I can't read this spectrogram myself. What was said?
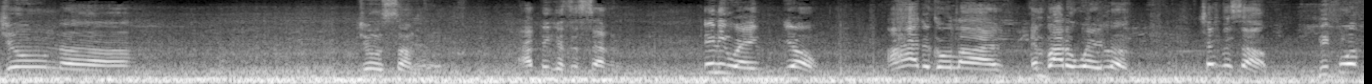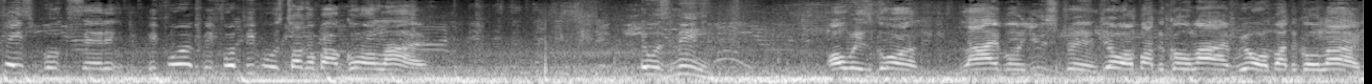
June uh June something. I think it's the seventh. Anyway, yo, I had to go live. And by the way, look, check this out. Before Facebook said it, before before people was talking about going live, it was me always going live on Ustream. Yo, I'm about to go live. Yo, I'm about to go live.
